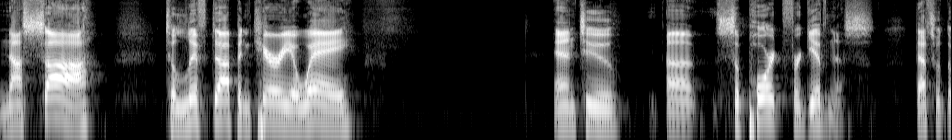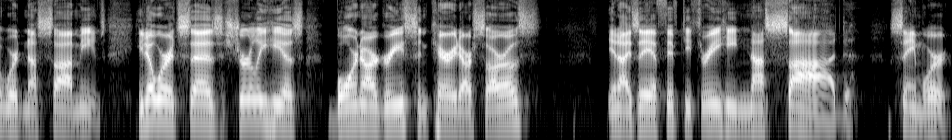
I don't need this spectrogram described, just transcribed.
Nasa, to lift up and carry away, and to uh, support forgiveness. That's what the word nasa means. You know where it says, Surely he has borne our griefs and carried our sorrows? In Isaiah 53, he nasad, same word.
